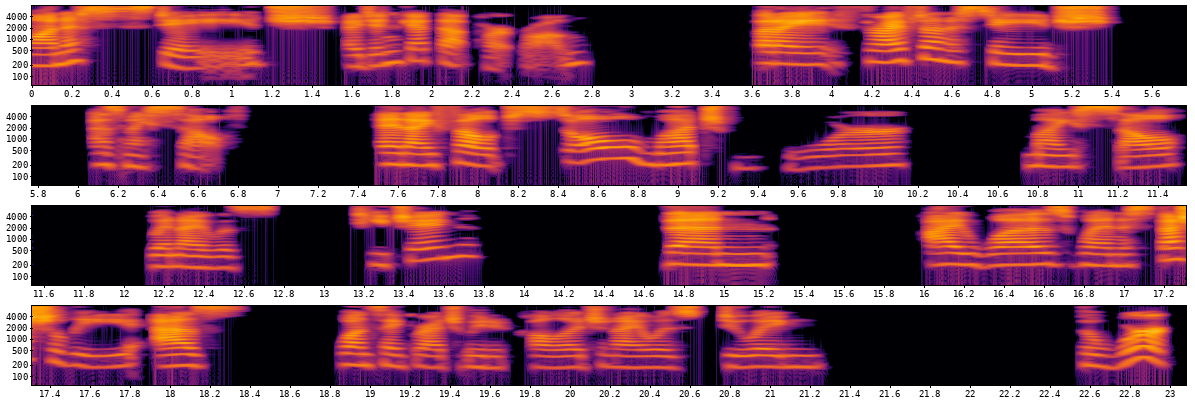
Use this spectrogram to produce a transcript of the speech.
on a stage. I didn't get that part wrong, but I thrived on a stage as myself. And I felt so much more myself when I was teaching than I was when, especially as once I graduated college and I was doing the work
